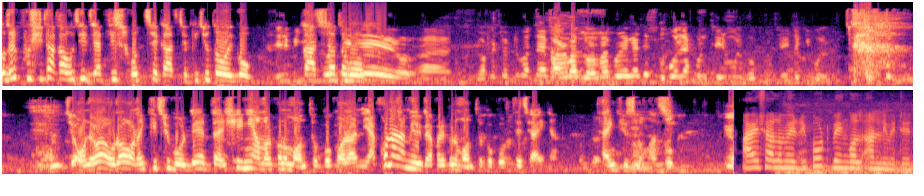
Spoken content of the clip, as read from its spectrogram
ওদের খুশি থাকা উচিত যে অ্যাটলিস্ট হচ্ছে কাজটা কিছু তো ওই কাজটা তো হোক। বারবার দরবার করে গেছে সুবল এখন তৃণমূল ভোগ করছে এটা কি বলবেন? ওরা ওরা অনেক কিছু বলবে তাই সেই নিয়ে আমার কোনো মন্তব্য করার নেই। এখন আর আমি ওই ব্যাপারে কোনো মন্তব্য করতে চাই না। Thank you so much Ayesha আলমের রিপোর্ট বেঙ্গল আনলিমিটেড।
